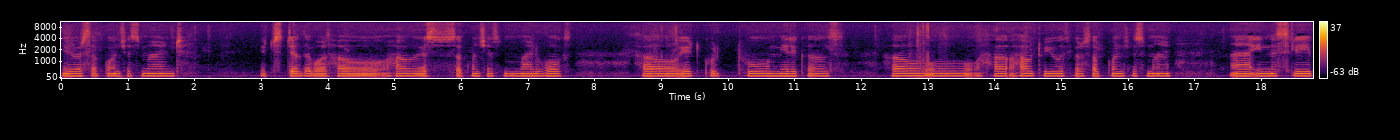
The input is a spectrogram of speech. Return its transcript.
your subconscious mind. It tells about how how your subconscious mind works how it could do miracles how how, how to use your subconscious mind uh, in sleep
